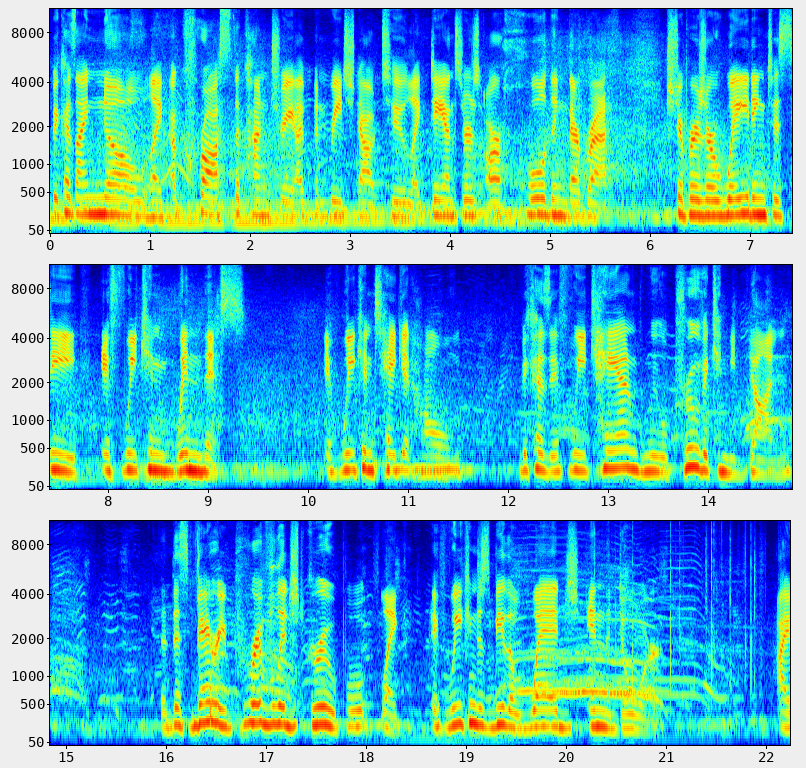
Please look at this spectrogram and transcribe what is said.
Because I know, like, across the country, I've been reached out to, like, dancers are holding their breath. Strippers are waiting to see if we can win this, if we can take it home. Because if we can, then we will prove it can be done. That this very privileged group will, like, if we can just be the wedge in the door, I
